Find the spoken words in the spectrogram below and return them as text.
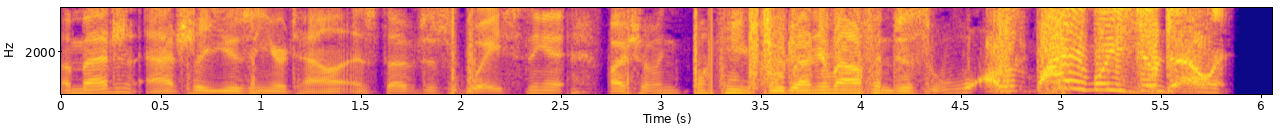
Imagine actually using your talent instead of just wasting it by shoving fucking food down your mouth and just why, why waste your talent?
